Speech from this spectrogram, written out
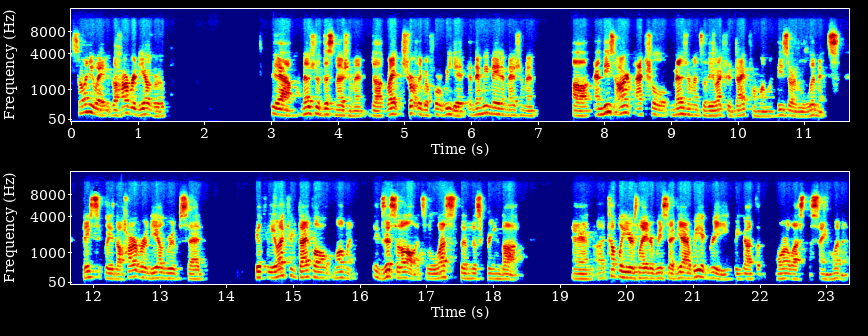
So anyway, the Harvard Yale group, yeah, measured this measurement uh, right shortly before we did, and then we made a measurement. Uh, and these aren't actual measurements of the electric dipole moment; these are limits. Basically, the Harvard Yale group said, if the electric dipole moment exists at all, it's less than this green dot. And a couple of years later, we said, yeah, we agree. We got the more or less the same limit.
